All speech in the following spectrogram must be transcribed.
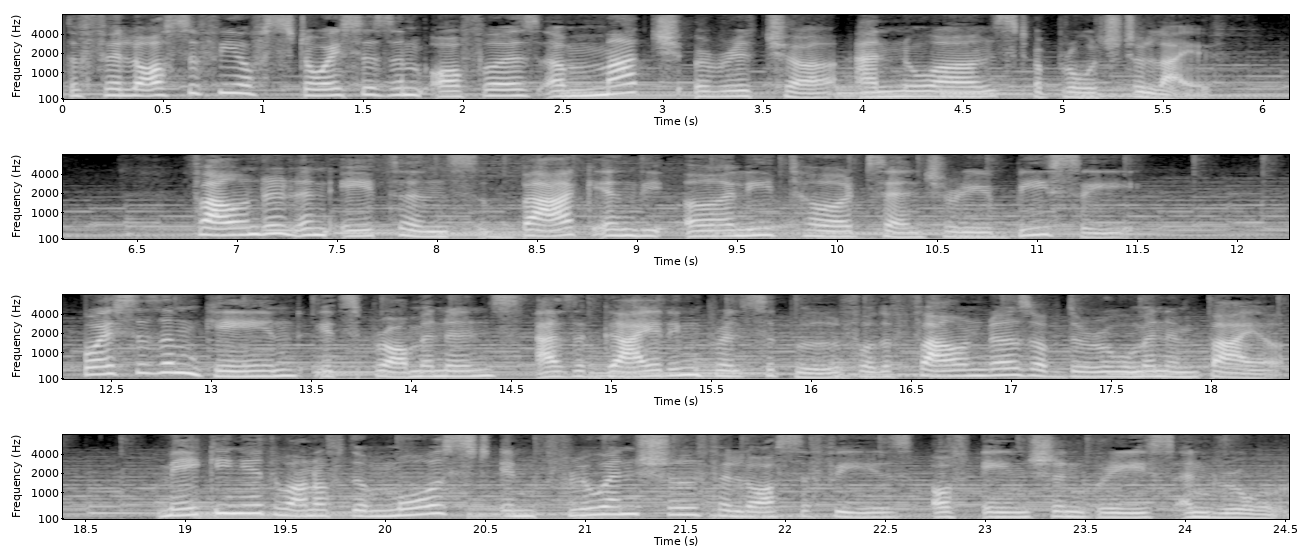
the philosophy of Stoicism offers a much richer and nuanced approach to life. Founded in Athens back in the early 3rd century BC, Stoicism gained its prominence as a guiding principle for the founders of the Roman Empire making it one of the most influential philosophies of ancient Greece and Rome.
